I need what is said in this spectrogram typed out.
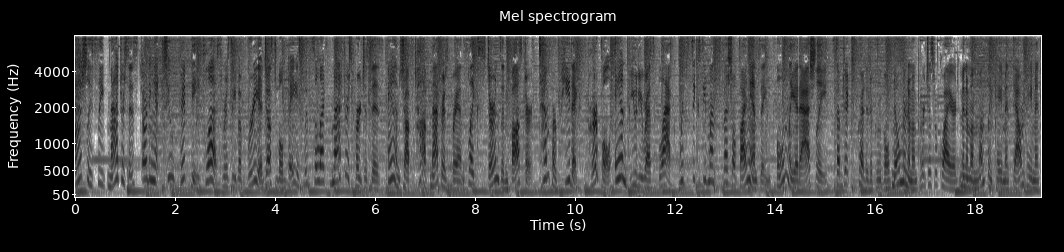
Ashley Sleep mattresses starting at $2.50. Plus, receive a free adjustable base with select mattress purchases. And shop top mattress brands like Stearns & Foster, Tempur-Pedic, Purple, and Beautyrest Black with 60-month special financing. Only at Ashley. Subject to credit approval. No minimum purchase required. Minimum monthly payment, down payment,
